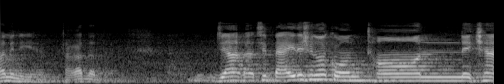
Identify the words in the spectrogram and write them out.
همین دیگه. فقط نداره. جمع چی بعیدش رو کن تانکه.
